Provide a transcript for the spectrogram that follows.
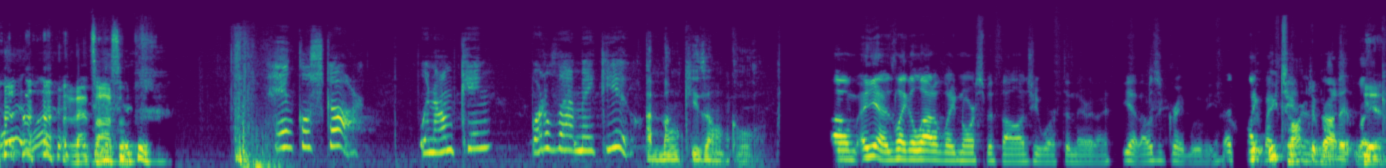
What? what? that's awesome. Uncle Scar, when I'm king, what'll that make you? A monkey's uncle. Um, and yeah, it's like a lot of like Norse mythology worked in there. And I, yeah, that was a great movie. That's like we my we talked favorite about movie. it like Yeah.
